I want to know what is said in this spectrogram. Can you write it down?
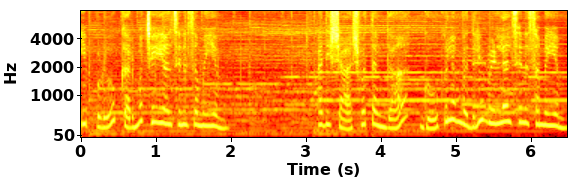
ఇప్పుడు కర్మ చేయాల్సిన సమయం. అది శాశ్వతంగా గోకులం వదిలి వెళ్ళాల్సిన సమయం.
